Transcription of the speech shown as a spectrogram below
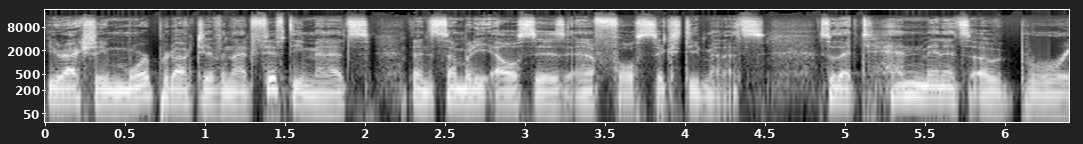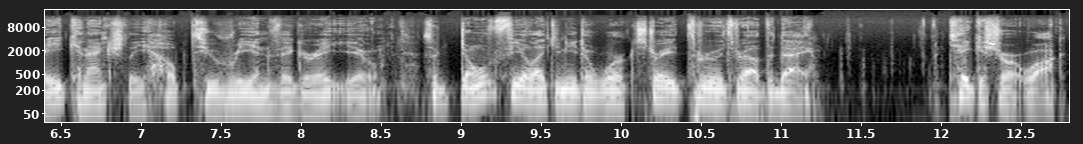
you're actually more productive in that 50 minutes than somebody else is in a full 60 minutes. So that 10 minutes of break can actually help to reinvigorate you. So don't feel like you need to work straight through throughout the day. Take a short walk,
